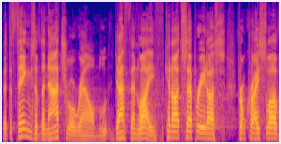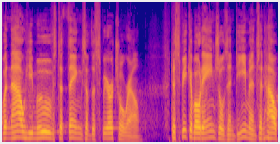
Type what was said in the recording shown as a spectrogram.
that the things of the natural realm, death and life, cannot separate us from Christ's love, but now he moves to things of the spiritual realm to speak about angels and demons and how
